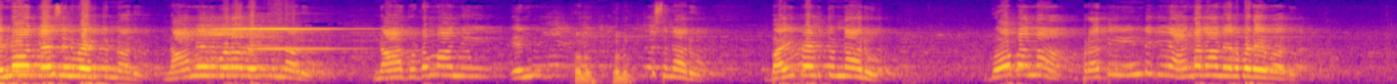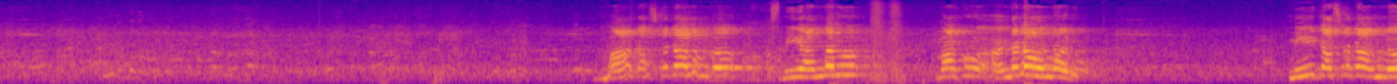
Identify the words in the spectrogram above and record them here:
ఎన్నో కేసులు పెడుతున్నారు. నా మీద కూడా పెడుతున్నారు. నా కుటుంబాన్ని ఎన్నో చేస్తున్నారు. భయపెడుతున్నారు. గోపన్న ప్రతి ఇంటికి అండగా నిలబడేవారు. మా కష్టకాలంలో మీ అందరూ మాకు అండగా ఉన్నారు. మీ కష్టకాలంలో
